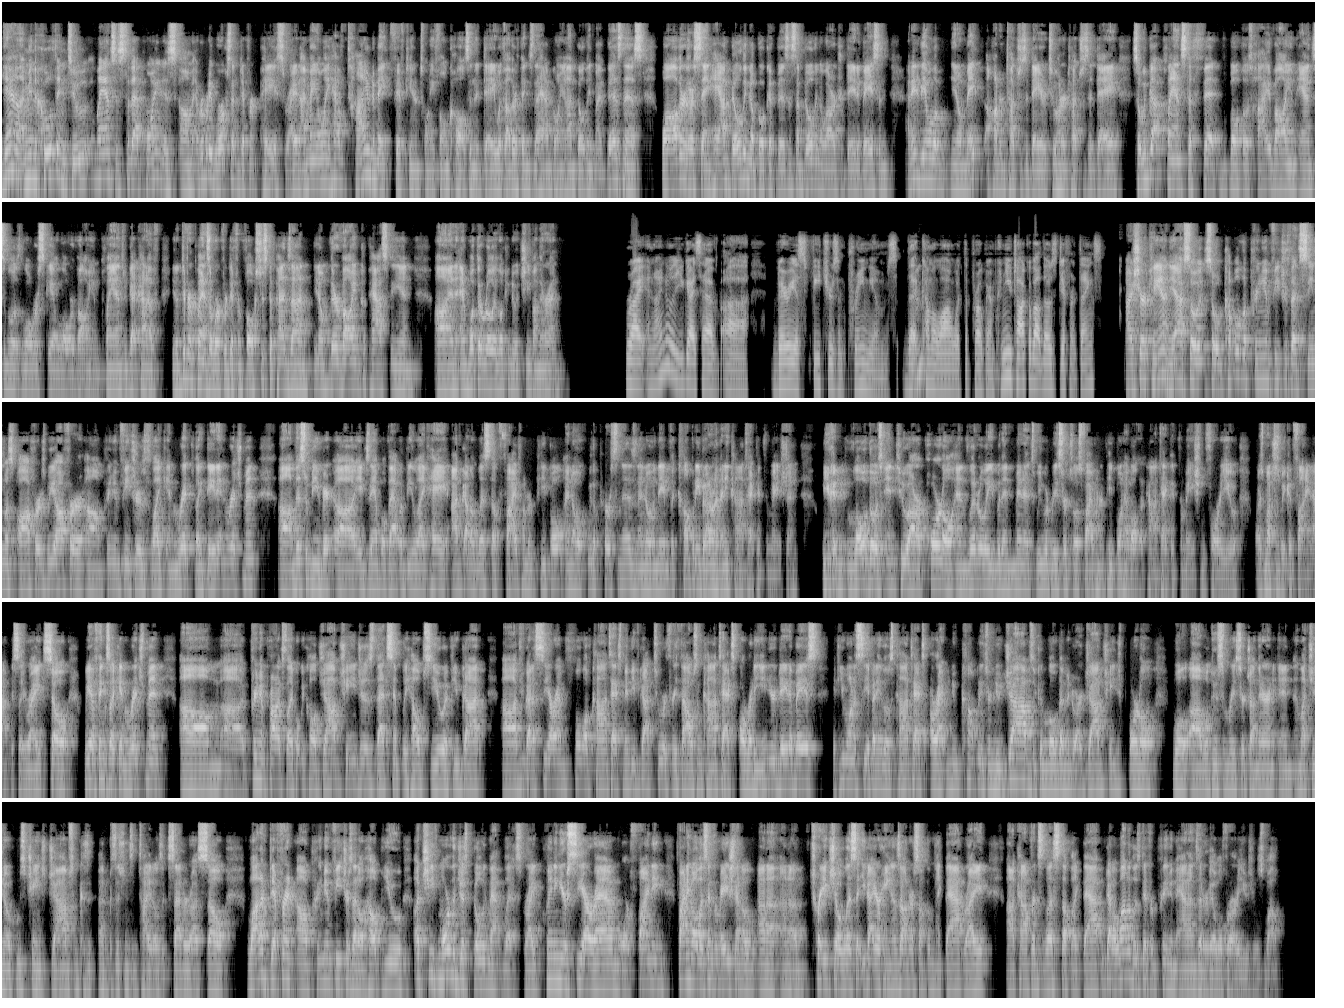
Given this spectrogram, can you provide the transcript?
yeah, I mean the cool thing too, Lance, is to that point is um, everybody works at a different pace, right? I may only have time to make 15 or 20 phone calls in a day with other things that I have going on building my business, while others are saying, "Hey, I'm building a book of business, I'm building a larger database, and I need to be able to, you know, make 100 touches a day or 200 touches a day." So we've got plans to fit both those high volume and some of those lower scale, lower volume plans. We've got kind of you know different plans that work for different folks. Just depends on you know their volume capacity and uh, and and what they're really looking to achieve on their end. Right, and I know that you guys have uh, various features and premiums that Mhm. come along with the program. Can you talk about those different things? I sure can. Yeah. So, so a couple of the premium features that Seamless offers, we offer um, premium features like enrich, like data enrichment. Um, this would be very, uh, example that would be like, hey, I've got a list of 500 people. I know who the person is, and I know the name of the company, but I don't have any contact information you can load those into our portal and literally within minutes we would research those 500 people and have all their contact information for you or as much as we could find obviously right? So we have things like enrichment um, uh, premium products like what we call job changes. That simply helps you. If you've got uh, if you've got a crm full of contacts maybe you've got two or three thousand contacts already in your database if you want to see if any of those contacts are at new companies or new jobs you can load them into our job change portal we'll uh, we'll do some research on there and, and, and, let you know who's changed jobs and, and positions and titles, et cetera. So a lot of different uh, premium features that'll help you achieve more than just building that list, right? Cleaning your CRM or finding finding all this information on a on a, on a trade show list that you got your hands on or something like that, right? Uh, conference list, stuff like that. We've got a lot of those different premium add-ons that are available for our users as well.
